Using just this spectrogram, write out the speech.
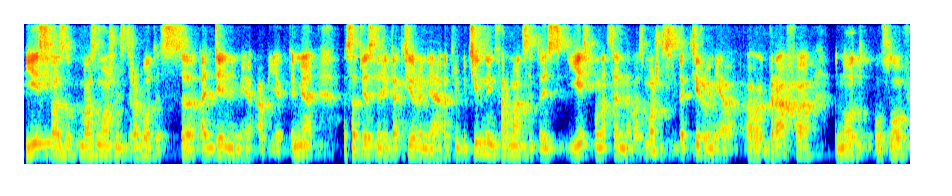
Есть возможность работы с отдельными объектами, соответственно, редактирование атрибутивной информации, то есть есть полноценная возможность редактирования э, графа, нод, узлов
